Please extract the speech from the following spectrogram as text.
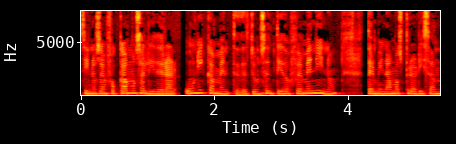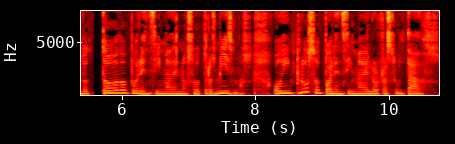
si nos enfocamos a liderar únicamente desde un sentido femenino, terminamos priorizando todo por encima de nosotros mismos o incluso por encima de los resultados.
